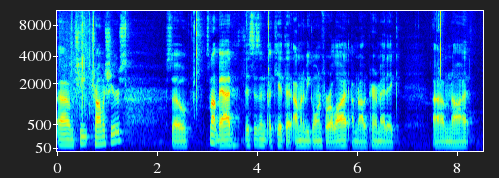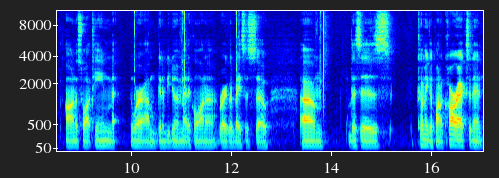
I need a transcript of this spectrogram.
Um, cheap trauma shears. So not bad. This isn't a kit that I'm gonna be going for a lot. I'm not a paramedic. I'm not on a SWAT team where I'm going to be doing medical on a regular basis. So um, this is coming up on a car accident,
